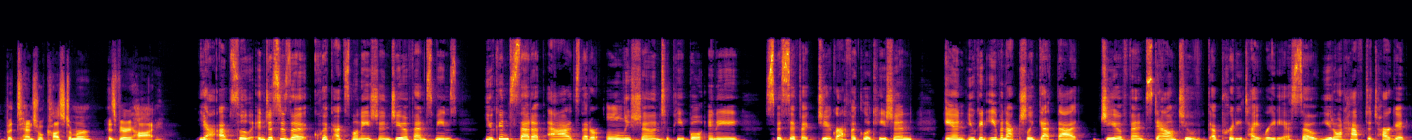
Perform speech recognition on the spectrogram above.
a potential customer is very high. Yeah, absolutely. And just as a quick explanation, geofence means you can set up ads that are only shown to people in a specific geographic location. And you can even actually get that geofence down to a pretty tight radius. So you don't have to target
